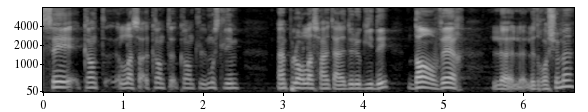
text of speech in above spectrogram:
c'est quand, le musulman implore Allah de le guider dans, vers le, droit chemin,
